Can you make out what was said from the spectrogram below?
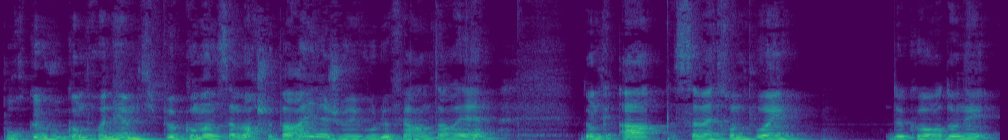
pour que vous compreniez un petit peu comment ça marche. Pareil, hein, je vais vous le faire en temps réel. Donc A, ça va être un point de coordonnées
